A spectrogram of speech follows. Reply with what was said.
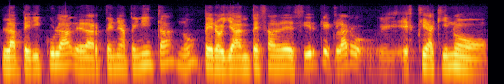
la película de dar pena a penita, ¿no? Pero ya empezado a decir que, claro, eh, es que aquí no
